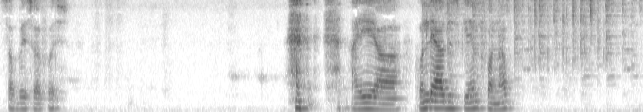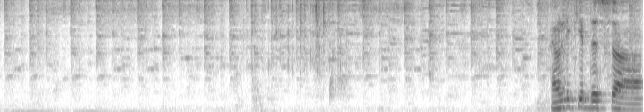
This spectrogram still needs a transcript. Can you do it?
Subway Surfers. I uh, only have this game for now. I only keep this uh,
